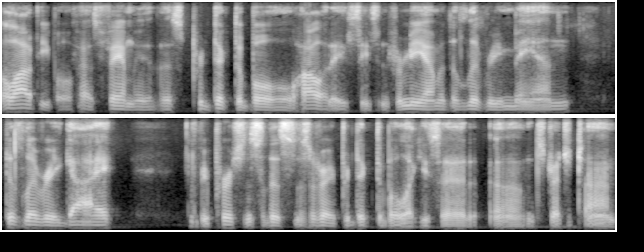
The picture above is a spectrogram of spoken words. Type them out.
a lot of people have has family this predictable holiday season. For me, I'm a delivery man, delivery guy, delivery person. So this is a very predictable, like you said, um, stretch of time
